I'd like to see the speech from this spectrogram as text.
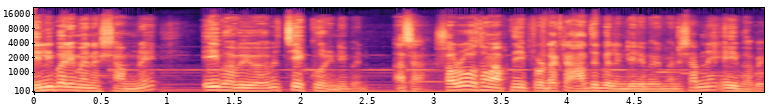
ডেলিভারি ম্যানের সামনে এইভাবে এইভাবে চেক করে নেবেন। আচ্ছা সর্বপ্রথম আপনি এই প্রোডাক্টটা হাতে পেলেন ডেলিভারি ম্যানের সামনে এইভাবে।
